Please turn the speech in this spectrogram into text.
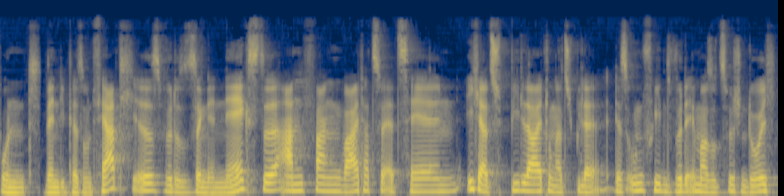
Und wenn die Person fertig ist, würde sozusagen der Nächste anfangen, weiter zu erzählen. Ich als Spielleitung, als Spieler des Unfriedens würde immer so zwischendurch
